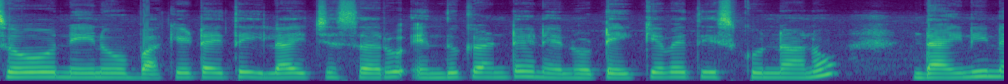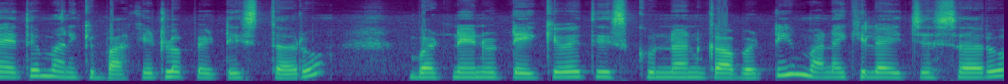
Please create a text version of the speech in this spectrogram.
సో నేను బకెట్ అయితే ఇలా ఇచ్చేస్తారు. ఎందుకంటే నేను టేక్ అవే తీసుకున్నాను. డైనింగ్ అయితే మనకి బకెట్లో పెట్టిస్తారు. బట్ నేను టేక్ అవే తీసుకున్నాను కాబట్టి మనకి ఇలా ఇచ్చేస్తారు.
